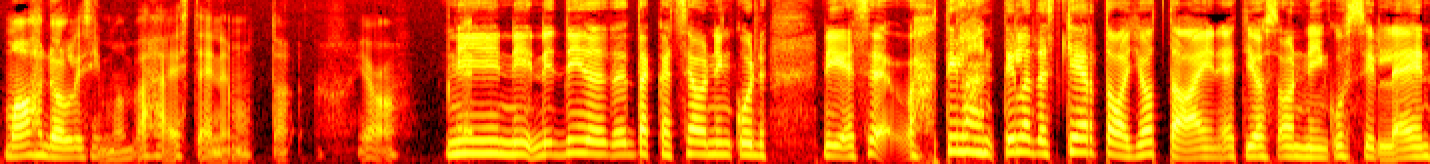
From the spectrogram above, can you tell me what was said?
mahdollisimman vähäisteinen, mutta joo. Niin, niin, niin, niin että se on niin kuin, niin, että se tilan, tilanteesta kertoo jotain, että jos on niin kuin silleen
